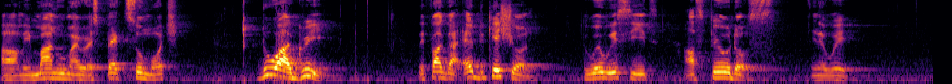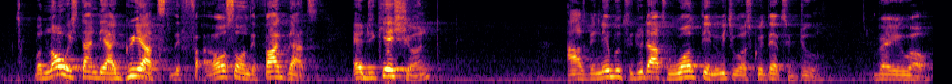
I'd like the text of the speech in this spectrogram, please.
um, a man whom I respect so much, do agree the fact that education, the way we see it, has failed us in a way. But notwithstanding, they agree also on the fact that education has been able to do that one thing which it was created to do very well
